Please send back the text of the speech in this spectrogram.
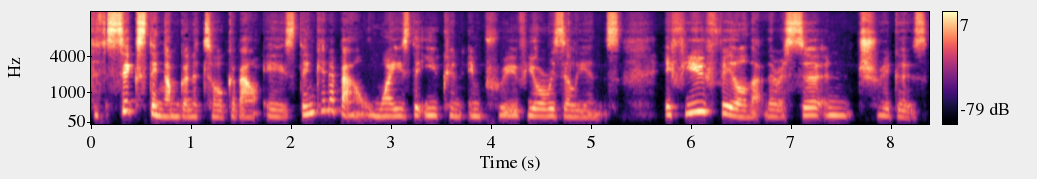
The sixth thing I'm going to talk about is thinking about ways that you can improve your resilience. If you feel that there are certain triggers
